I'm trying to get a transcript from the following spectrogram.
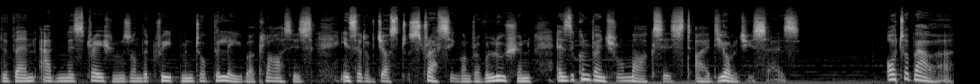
the then administrations on the treatment of the labour classes, instead of just stressing on revolution as the conventional Marxist ideology says. Otto Bauer,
